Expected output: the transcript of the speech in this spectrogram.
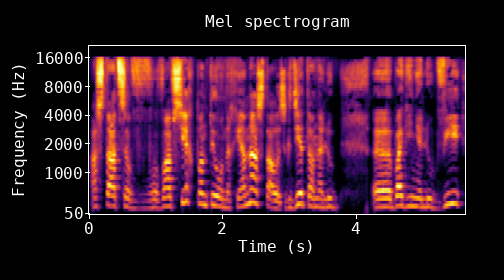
остаться в, во всех пантеонах, и она осталась. Где-то она люб, э, богиня любви,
